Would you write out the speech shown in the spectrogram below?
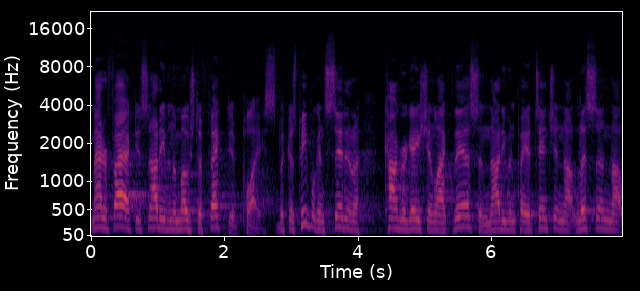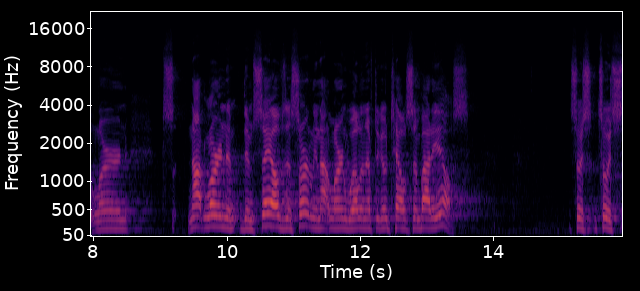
Matter of fact, it's not even the most effective place because people can sit in a congregation like this and not even pay attention, not listen, not learn, not learn themselves, and certainly not learn well enough to go tell somebody else. So, it's, so it's,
